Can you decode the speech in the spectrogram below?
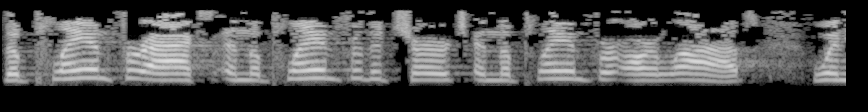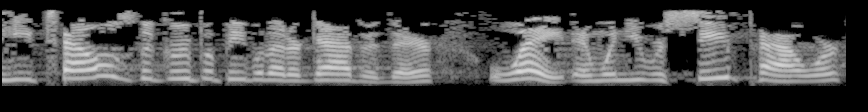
the plan for Acts and the plan for the church and the plan for our lives when he tells the group of people that are gathered there, wait, and when you receive power,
